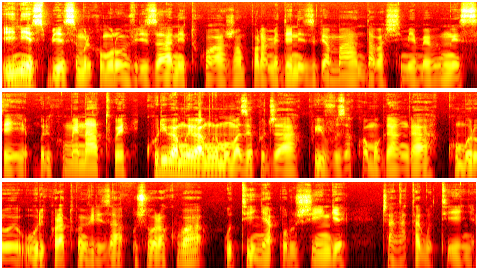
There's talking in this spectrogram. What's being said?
Iyi ni SBS muri ko murumviriza nitwa Jean Paul Amede Nizigama ndabashimiye mwebwe mwese muri kumwe natwe. Kuri bamwe bamwe mumaze kuja kwivuza kwa muganga kumbura uri kuratwumviriza ushobora kuba utinya urushinge canke atagutinya.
